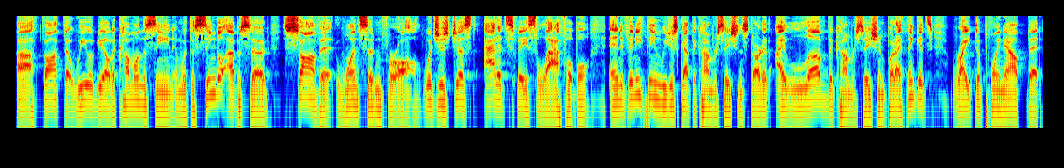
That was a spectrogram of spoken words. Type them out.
uh, thought that we would be able to come on the scene and with a single episode solve it once and for all, which is just at its face laughable. And if anything, we just got the conversation started. I love the conversation, but I think it's right to point out that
